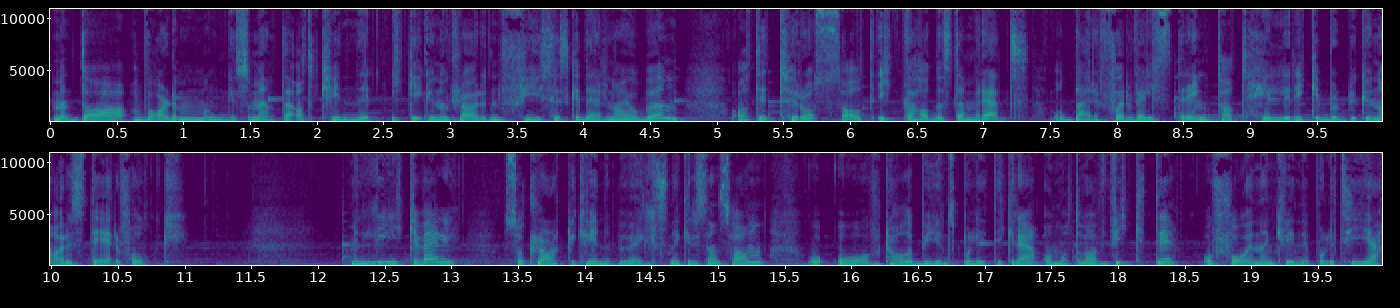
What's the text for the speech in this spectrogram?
Men da var det mange som mente at kvinner ikke kunne klare den fysiske delen av jobben, og at de tross alt ikke hadde stemmerett, og derfor vel strengt tatt heller ikke burde kunne arrestere folk. Men likevel så klarte kvinnebevegelsen i Kristiansand å overtale byens politikere om at det var viktig å få inn en kvinne i politiet.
